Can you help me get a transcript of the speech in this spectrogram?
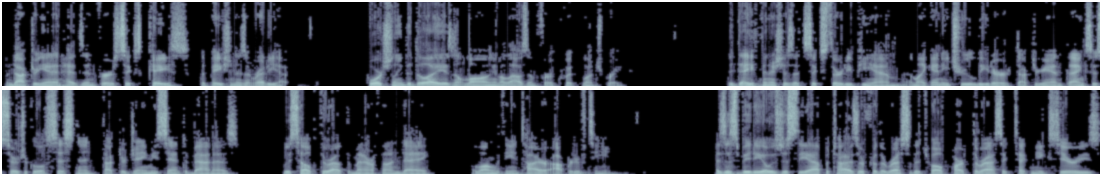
When Dr. Yan heads in for his sixth case, the patient isn't ready yet. Fortunately, the delay isn't long and allows him for a quick lunch break. The day finishes at 6:30 p.m., and like any true leader, Dr. Yan thanks his surgical assistant, Dr. Jamie Santabanez, who has helped throughout the marathon day, along with the entire operative team. As this video is just the appetizer for the rest of the 12-part thoracic technique series,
